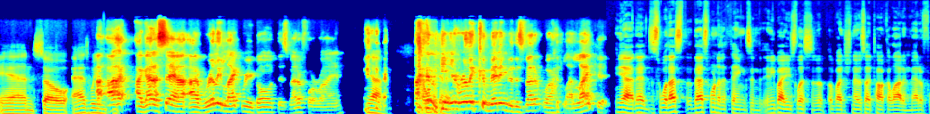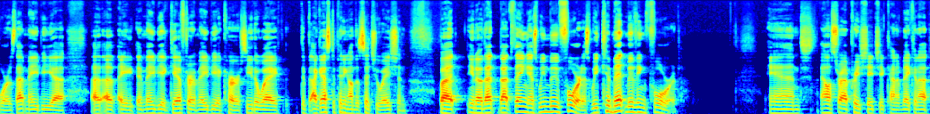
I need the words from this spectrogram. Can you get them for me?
And so as we, I, I, I gotta say, I, I, really like where you're going with this metaphor, Ryan. Yeah. I mean, you're really committing to this metaphor. I like it. Yeah, that's, well, that's that's one of the things, and anybody who's listened a bunch knows I talk a lot in metaphors. That may be a, a, a, it may be a gift or it may be a curse. Either way, I guess depending on the situation. But you know that that thing as we move forward, as we commit moving forward. And Alistair, I appreciate you kind of making a,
